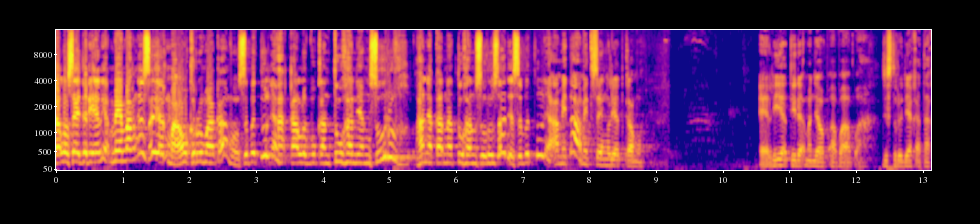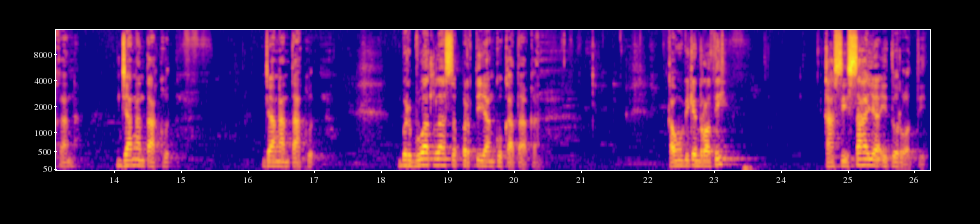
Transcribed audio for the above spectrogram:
Kalau saya jadi Elia, memangnya saya mau ke rumah kamu. Sebetulnya kalau bukan Tuhan yang suruh, hanya karena Tuhan suruh saja, sebetulnya amit-amit saya ngelihat kamu. Elia tidak menjawab apa-apa. Justru dia katakan, jangan takut. Jangan takut. Berbuatlah seperti yang kukatakan. Kamu bikin roti? Kasih saya itu roti.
